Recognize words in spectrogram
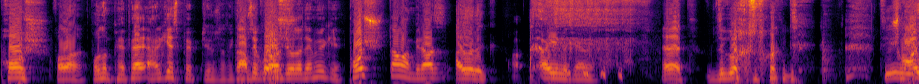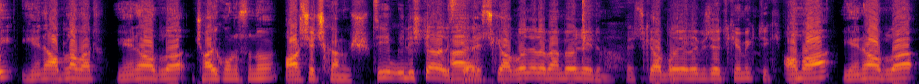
poş falan. Oğlum Pepe, herkes Pep diyor zaten. Tamam, Kimse poş. Guardiola demiyor ki. Poş tamam biraz Ayılık. ayılık evet. Evet. The Godfather. Çay, yeni abla var. Yeni abla çay konusunu arşa çıkarmış. team ilişki Ha, analistleri. eski ablayla da ben böyleydim. Eski ablayla da biz et kemiktik. Ama yeni abla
